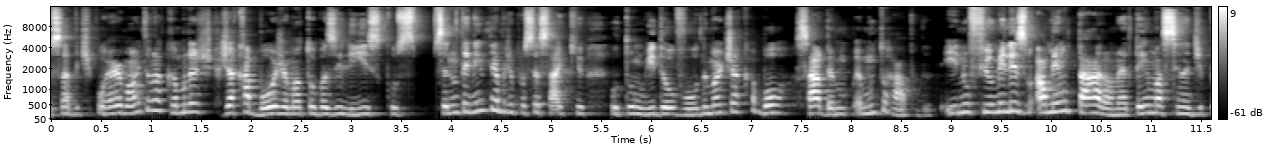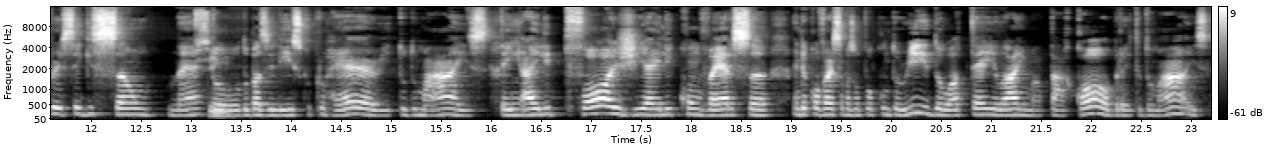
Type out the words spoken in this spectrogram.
sabe? Tipo, o Harry entrou na Câmara, já acabou, já matou basiliscos, você não tem nem tempo de processar que o Tom Riddle, o Voldemort já acabou, sabe? É, é, muito rápido. E no filme eles aumentaram, né? Tem uma cena de perseguição, né? Do, do basilisco pro Harry e tudo mais. Tem, aí ele foge, aí ele conversa, ainda conversa mais um pouco com o Tom Riddle até ir lá e matar a cobra e tudo mais.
